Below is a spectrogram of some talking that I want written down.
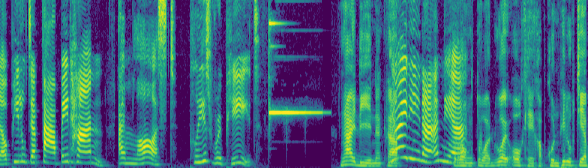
แล้วพี่ลูกเจี๊ยบตามไม่ทัน I'm lost please repeat ง่ายดีนะครับ ง่ายดีนะอันเนี้ยตรงตัวด้วยโอเค ขอบคุณพี่ลูกเจี๊ยบ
